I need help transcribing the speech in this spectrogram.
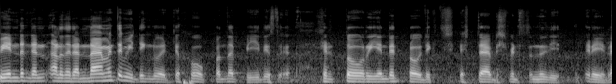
വീണ്ടും നടന്ന രണ്ടാമത്തെ മീറ്റിംഗിൽ വെച്ച് ഹോപ്പ് എന്ന പേര് ഹെൽത്ത് ഓറിയന്റഡ് പ്രോജക്റ്റ് എസ്റ്റാബ്ലിഷ്മെന്റ്സ് എന്ന നിലയിൽ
